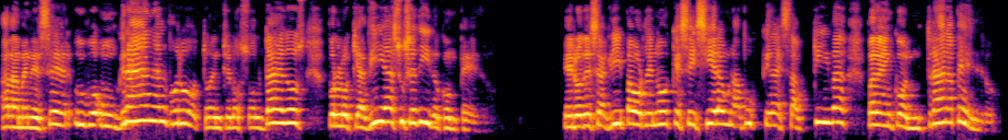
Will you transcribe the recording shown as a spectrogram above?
al amanecer hubo un gran alboroto entre los soldados por lo que había sucedido con Pedro. Herodes Agripa ordenó que se hiciera una búsqueda exhaustiva para encontrar a Pedro.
